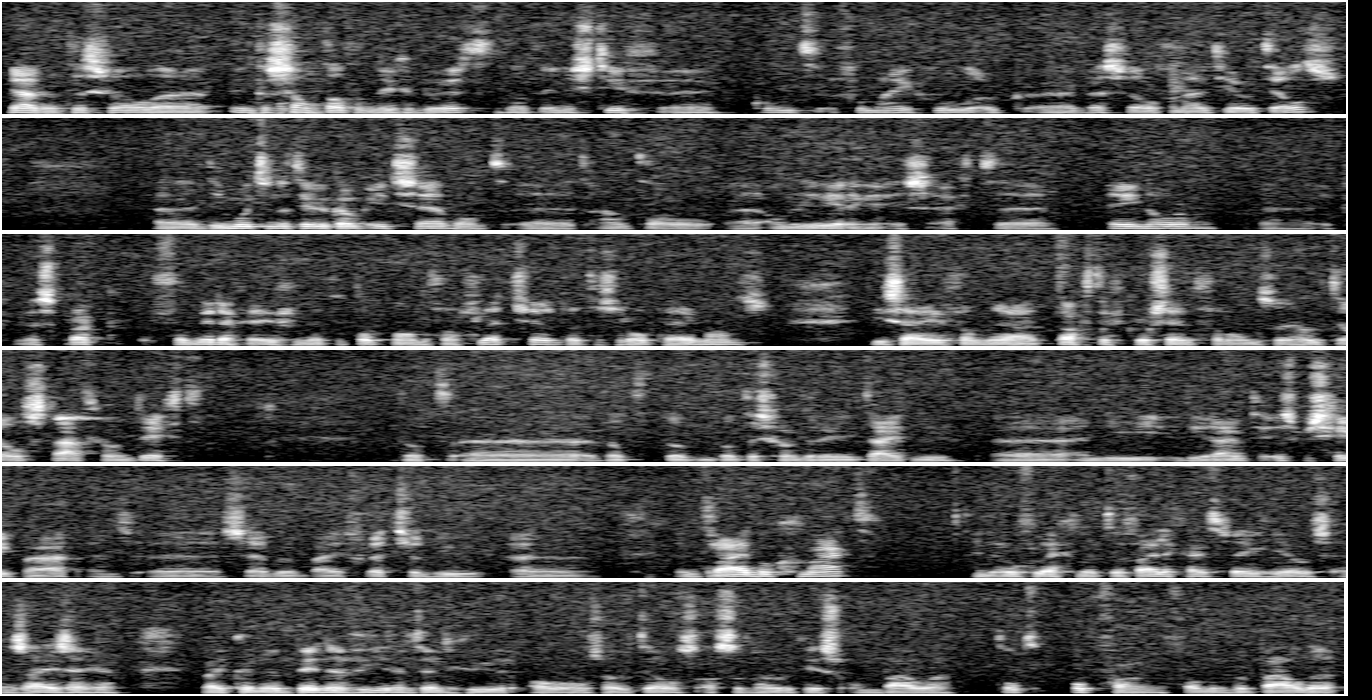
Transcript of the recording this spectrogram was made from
Ja, dat is wel interessant dat het nu gebeurt. Dat initiatief komt voor mijn gevoel ook best wel vanuit die hotels. Die moeten natuurlijk ook iets hebben, want het aantal annuleringen is echt enorm. ik sprak vanmiddag even met de topman van Fletcher, dat is Rob Hermans. Die zei van ja, 80% van onze hotels staat gewoon dicht. Dat, dat, dat, dat is gewoon de realiteit nu. En die, die ruimte is beschikbaar. En ze hebben bij Fletcher nu een draaiboek gemaakt. In overleg met de veiligheidsregio's. En zij zeggen: wij kunnen binnen 24 uur al onze hotels, als dat nodig is, ombouwen tot opvang van een bepaalde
